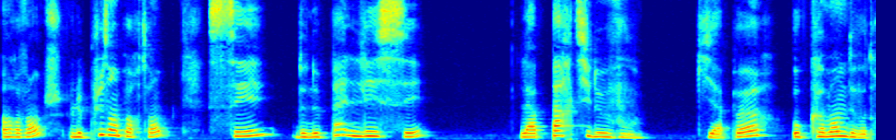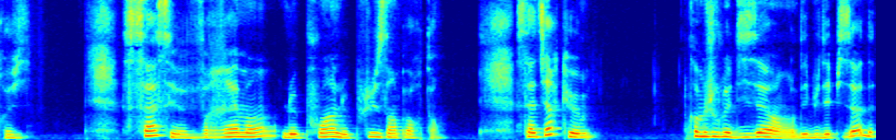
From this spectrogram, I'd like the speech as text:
En revanche, le plus important, c'est de ne pas laisser la partie de vous qui a peur aux commandes de votre vie. Ça, c'est vraiment le point le plus important. C'est-à-dire que, comme je vous le disais en début d'épisode,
